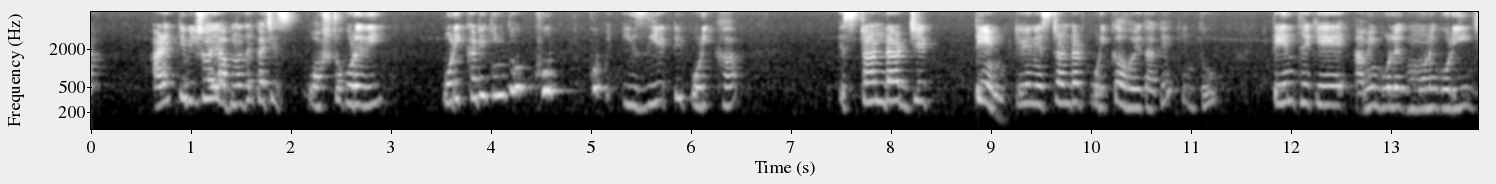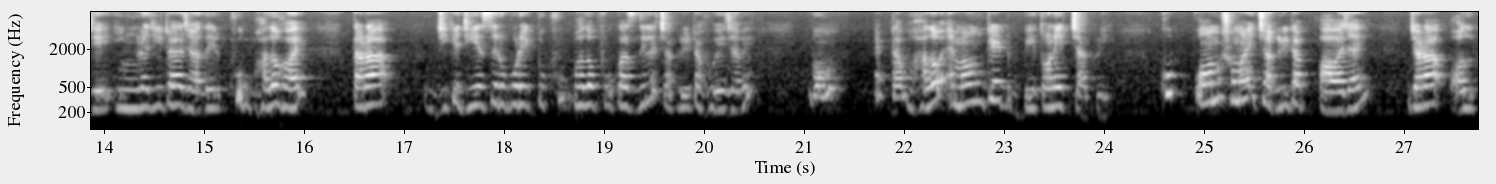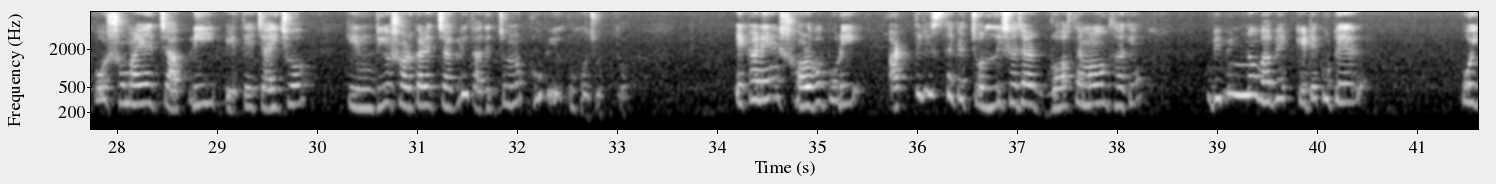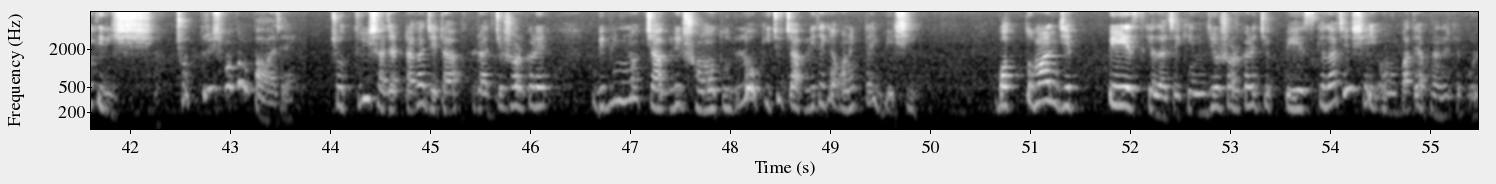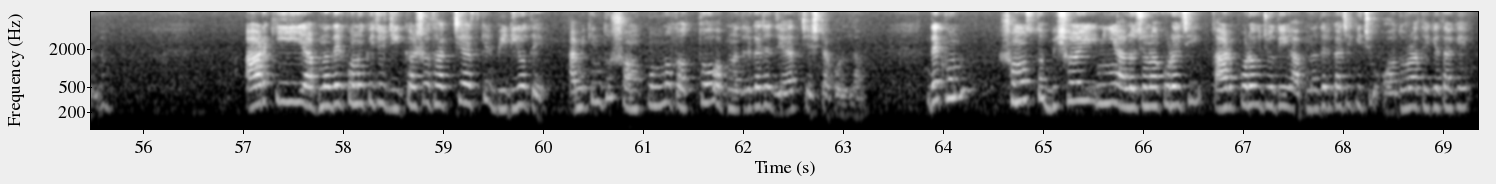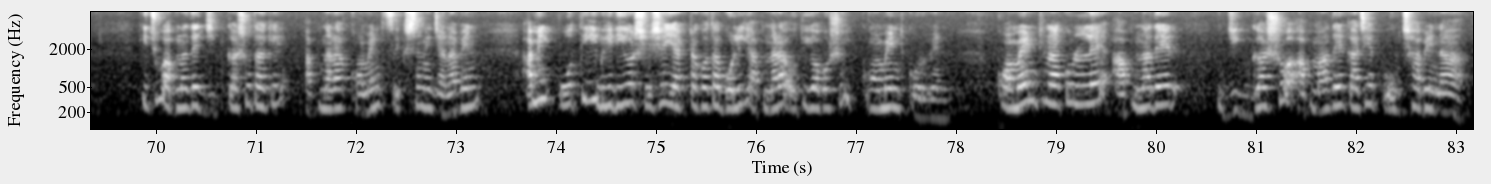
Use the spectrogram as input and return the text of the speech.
আরেকটি বিষয় আপনাদের কাছে স্পষ্ট করে দিই। পরীক্ষাটি কিন্তু খুব খুব ইজি একটি পরীক্ষা। স্ট্যান্ডার্ড যে টেন টেন স্ট্যান্ডার্ড পরীক্ষা হয়ে থাকে, কিন্তু টেন থেকে আমি বলে মনে করি যে ইংরাজিটা যাদের খুব ভালো হয়, তারা জিকে জিএসের উপরে একটু খুব ভালো ফোকাস দিলে চাকরিটা হয়ে যাবে এবং একটা ভালো অ্যামাউন্টেড বেতনের চাকরি। খুব কম সময়ে চাকরিটা পাওয়া যায়। যারা অল্প সময়ে চাকরি পেতে চাইছো, কেন্দ্রীয় সরকারের চাকরি তাদের জন্য খুবই উপযুক্ত। এখানে সর্বোপরি আটত্রিশ থেকে চল্লিশ হাজার গ্রস অ্যামাউন্ট থাকে। বিভিন্নভাবে কেটে কুটে পঁয়ত্রিশ, ছত্রিশ মতন পাওয়া যায়। ছত্রিশ হাজার টাকা যেটা রাজ্য সরকারের বিভিন্ন চাকরির সমতুল্য, কিছু চাকরি থেকে অনেকটাই বেশি। বর্তমান যে পে স্কেল আছে, কেন্দ্রীয় সরকারের যে পে স্কেল আছে, সেই অনুপাতে আপনাদেরকে বললাম। আর কি আপনাদের কোনো কিছু জিজ্ঞাসা থাকছে আজকের ভিডিওতে? আমি কিন্তু সম্পূর্ণ তথ্য আপনাদের কাছে দেওয়ার চেষ্টা করলাম। দেখুন সমস্ত বিষয় নিয়ে আলোচনা করেছি। তারপরেও যদি আপনাদের কাছে কিছু অধরা থেকে থাকে, কিছু আপনাদের জিজ্ঞাসা থাকে, আপনারা কমেন্ট সেকশানে জানাবেন। আমি প্রতি ভিডিও শেষেই একটা কথা বলি, আপনারা অতি অবশ্যই কমেন্ট করবেন। কমেন্ট না করলে আপনাদের জিজ্ঞাসা আপনাদের কাছে পৌঁছাবে না।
